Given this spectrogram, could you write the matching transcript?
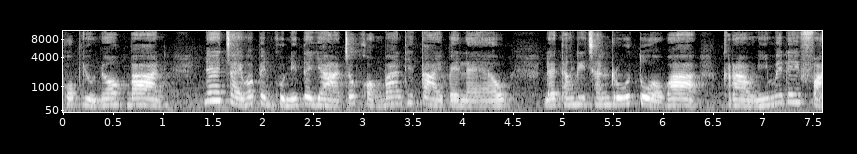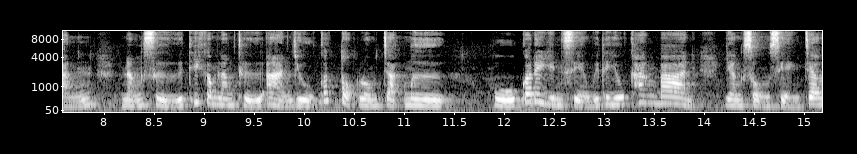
พบอยู่นอกบ้าน แน่ใจว่าเป็นคุณนิตยาเจ้าของบ้านที่ตายไปแล้ว และทั้งดิฉันรู้ตัวว่า คราวนี้ไม่ได้ฝัน หนังสือที่กำลังถืออ่านอยู่ก็ตกลงจากมือ หูก็ได้ยินเสียงวิทยุข้างบ้าน ยังส่งเสียงแจ้ว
